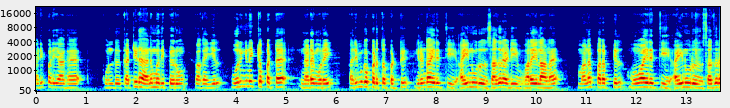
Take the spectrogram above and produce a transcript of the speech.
அடிப்படையாக கொண்டு கட்டிட அனுமதி பெறும் வகையில் ஒருங்கிணைக்கப்பட்ட நடைமுறை அறிமுகப்படுத்தப்பட்டு இரண்டாயிரத்தி ஐநூறு சதுர அடி வரையிலான மணப்பரப்பில் மூவாயிரத்தி ஐநூறு சதுர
